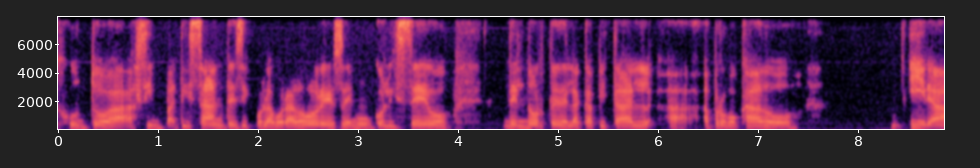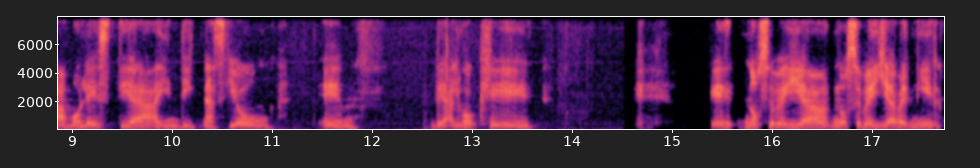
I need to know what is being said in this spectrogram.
junto a simpatizantes y colaboradores en un coliseo del norte de la capital ha provocado ira, molestia, indignación em, de algo que eh, no se veía no se veía venir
